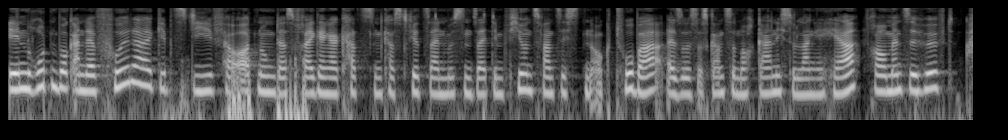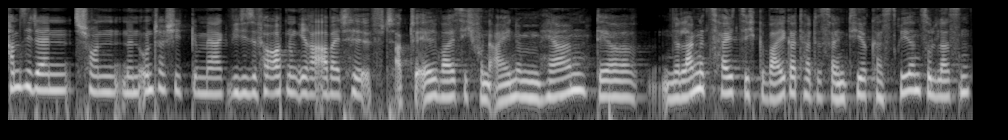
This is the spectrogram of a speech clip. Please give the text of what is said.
In Rothenburg an der Fulda gibt es die Verordnung, dass Freigängerkatzen kastriert sein müssen seit dem 24. Oktober. Also ist das Ganze noch gar nicht so lange her. Frau Menzel-Höft, haben Sie denn schon einen Unterschied gemerkt, wie diese Verordnung Ihrer Arbeit hilft? Aktuell weiß ich von einem Herrn, der eine lange Zeit sich geweigert hatte, sein Tier kastrieren zu lassen,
